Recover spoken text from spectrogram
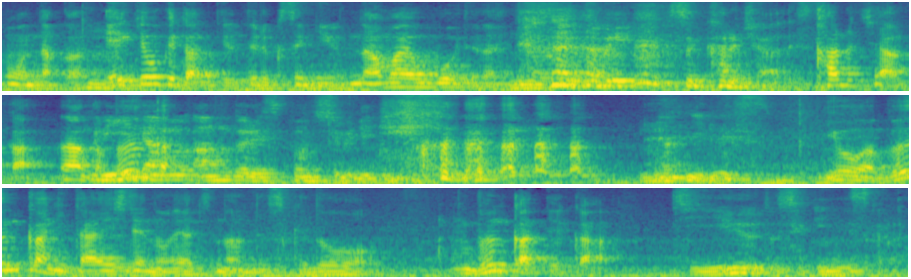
もうなんかうん。影響を受けたって言ってるくせに名前覚えてない。んで Netflix Culture です。カルチャーか。なんか文化。 Freedom Responsibility 何です？要は文化に対してのやつなんですけど文化っていうか自由と責任ですからね。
